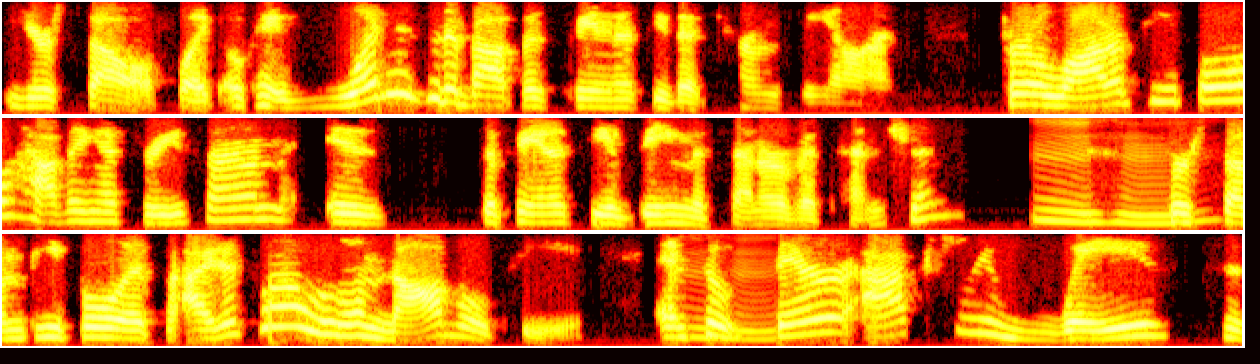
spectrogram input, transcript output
yourself. Like, okay, what is it about this fantasy that turns me on? For a lot of people, having a threesome is the fantasy of being the center of attention. Mhm. For some people, it's, I just want a little novelty. And so Mhm. there are actually ways to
